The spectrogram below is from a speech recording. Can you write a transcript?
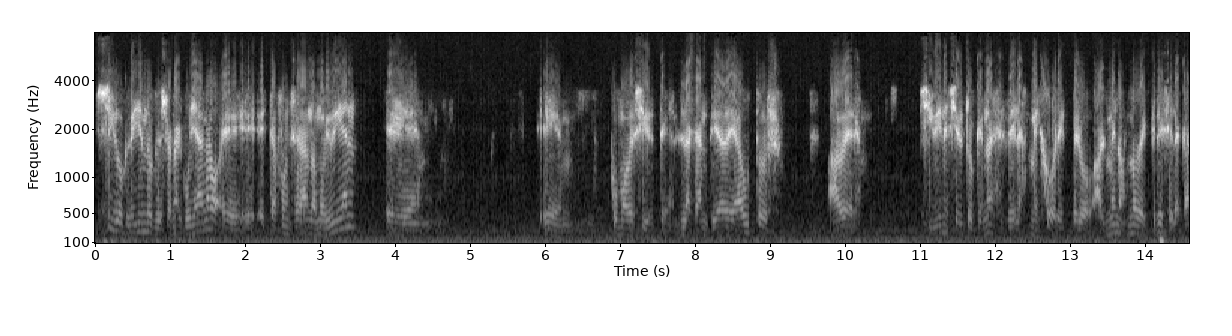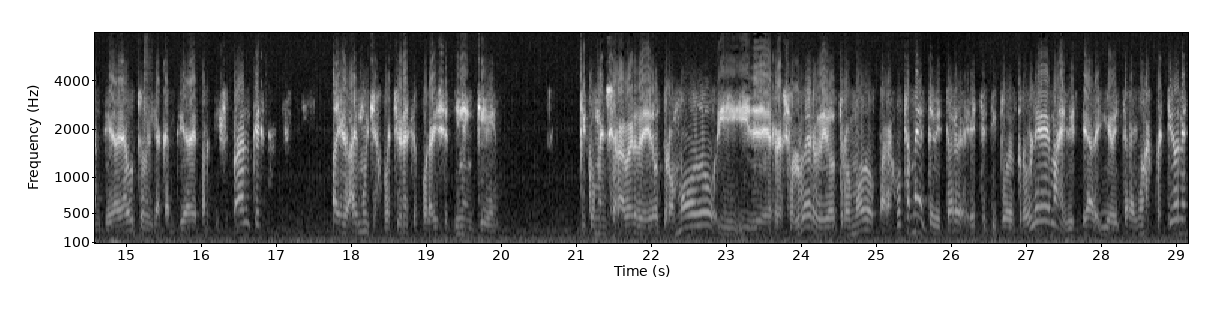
sigo creyendo que el Zonal Cuyano está funcionando muy bien. Eh, ¿cómo decirte? La cantidad de autos, a ver, si bien es cierto que no es de las mejores, pero al menos no decrece la cantidad de autos y la cantidad de participantes. Hay, hay muchas cuestiones que por ahí se tienen que, que comenzar a ver de otro modo y, de resolver de otro modo para justamente evitar este tipo de problemas evitar, y evitar algunas cuestiones.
